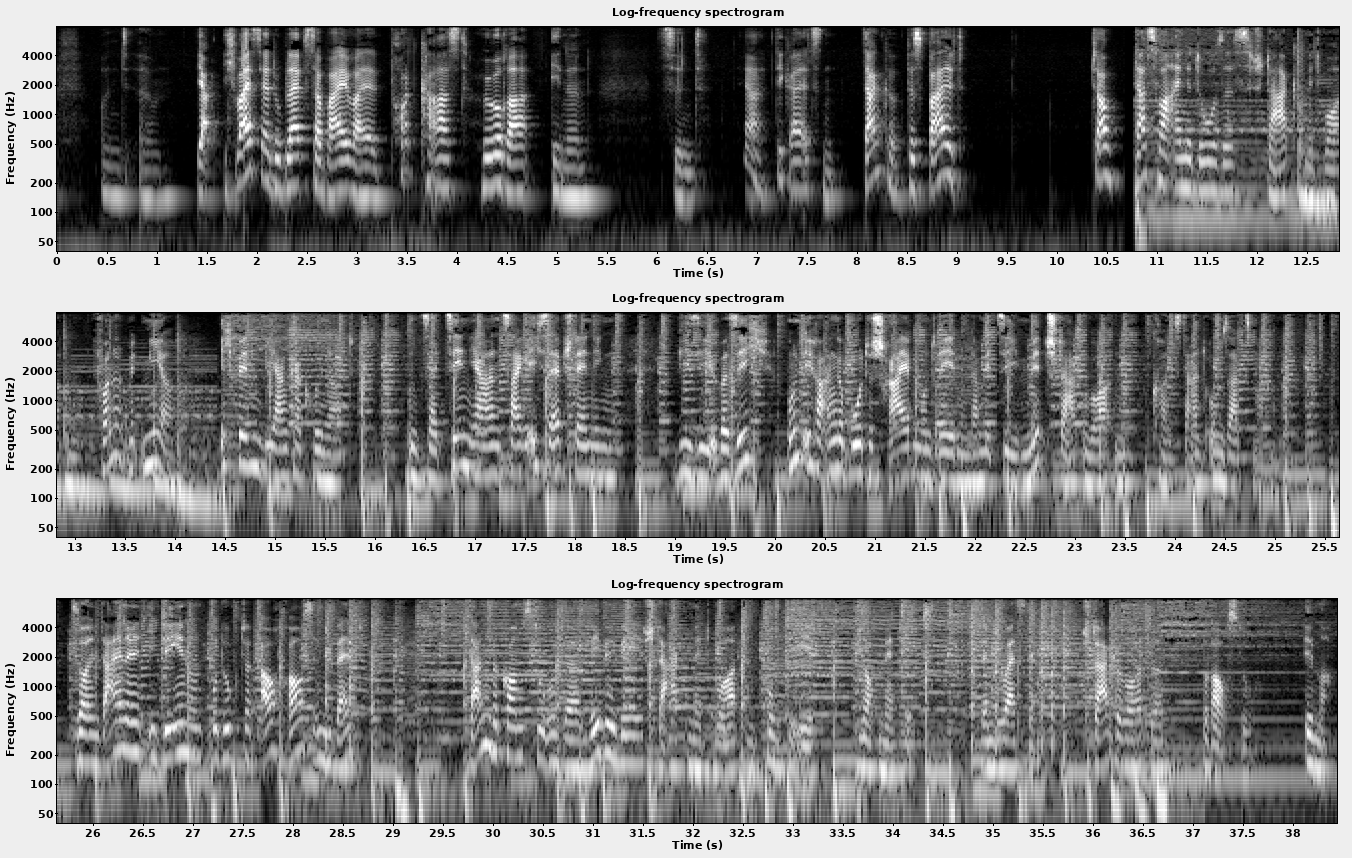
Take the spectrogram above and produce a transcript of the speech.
Und ähm, ja, ich weiß ja, du bleibst dabei, weil Podcast-HörerInnen sind ja die geilsten. Danke, bis bald. Ciao. Das war eine Dosis stark mit Worten von und mit mir. Ich bin Bianca Grünert und seit zehn Jahren zeige ich Selbstständigen, wie sie über sich und ihre Angebote schreiben und reden, damit sie mit starken Worten konstant Umsatz machen. Sollen deine Ideen und Produkte auch raus in die Welt? Dann bekommst du unter www.starkmitworten.de noch mehr Tipps. Denn du weißt ja, starke Worte brauchst du immer.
